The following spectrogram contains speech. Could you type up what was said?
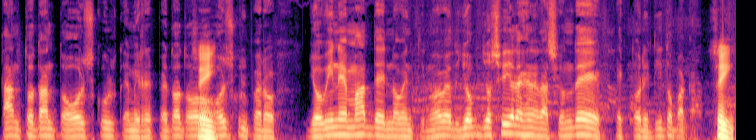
tanto, tanto old school, que mi respeto a todos Sí. los old school, pero yo vine más del 99, yo, yo soy de la generación de Hectoritito para acá. Sí.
